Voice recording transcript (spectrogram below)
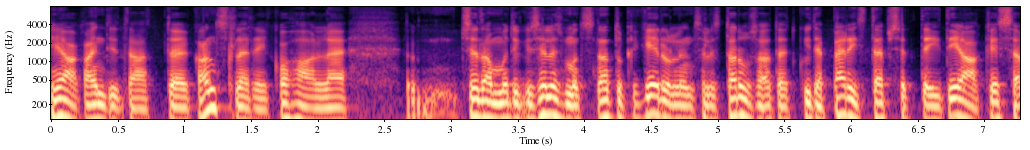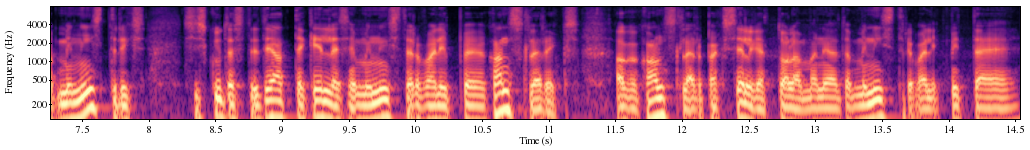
hea kandidaat kantsleri kohale. seda muidugi selles mõttes natuke keeruline sellest aru saada, et kui te päris täpselt ei tea, kes saab ministriks, siis kuidas te teate, kelle see minister valib kantsleriks. aga kantsler peaks selgelt olema nii-öelda ministri valik, mitte,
